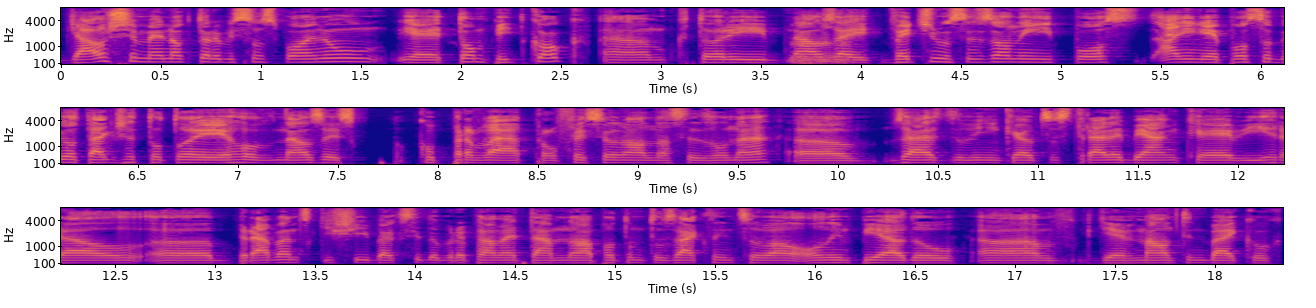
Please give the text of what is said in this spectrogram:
ďalšie meno, ktoré by som spomenul, je Tom Pitcock, um, ktorý naozaj uh-huh väčšinu sezóny pos- ani nepôsobil tak, že toto je jeho naozaj ako prvá profesionálna sezóna. Uh, zajazdil vynikajúco Strade Bianche, vyhral uh, Brabantský šíp, ak si dobre pamätám, no a potom to zaklincoval Olympiádou, uh, kde v mountainbikoch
